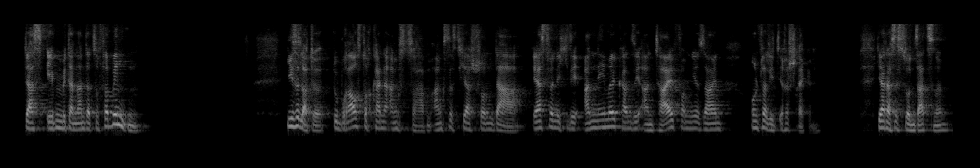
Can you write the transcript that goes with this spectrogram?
das eben miteinander zu verbinden. Lieselotte, du brauchst doch keine Angst zu haben. Angst ist ja schon da. Erst wenn ich sie annehme, kann sie ein Teil von mir sein und verliert ihre Schrecken. Ja, das ist so ein Satz, ne?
